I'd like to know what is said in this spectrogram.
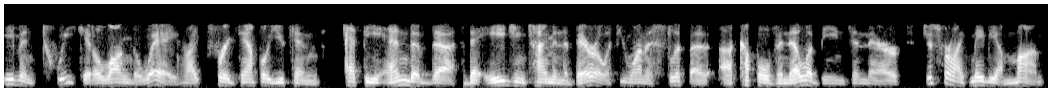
even tweak it along the way. Like for example, you can at the end of the the aging time in the barrel, if you want to slip a, a couple vanilla beans in there, just for like maybe a month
